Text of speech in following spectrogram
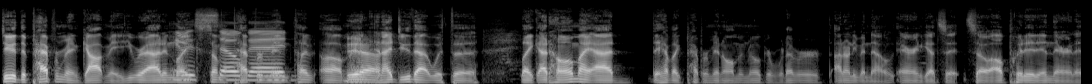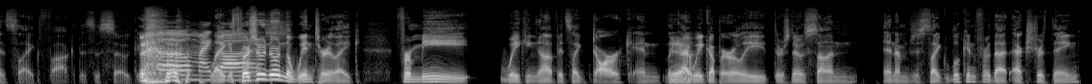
dude, the peppermint got me. You were adding it like some so peppermint good. type. Oh man, Yeah. and I do that with the, like at home. I add. They have like peppermint almond milk or whatever. I don't even know. Erin gets it, so I'll put it in there, and it's like, fuck, this is so good. Oh my god! like gosh. especially during the winter. Like for me, waking up, it's like dark, and like Yeah. I wake up early. There's no sun, and I'm just like looking for that extra thing.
